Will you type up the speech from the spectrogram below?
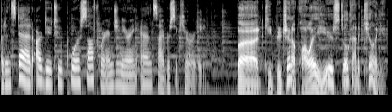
but instead are due to poor software engineering and cybersecurity. But keep your chin up, Huawei, you're still kind of killing it.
